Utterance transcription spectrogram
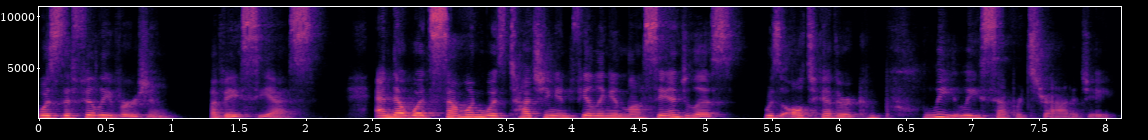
was the Philly version of ACS. And that what someone was touching and feeling in Los Angeles was altogether a completely separate strategy.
